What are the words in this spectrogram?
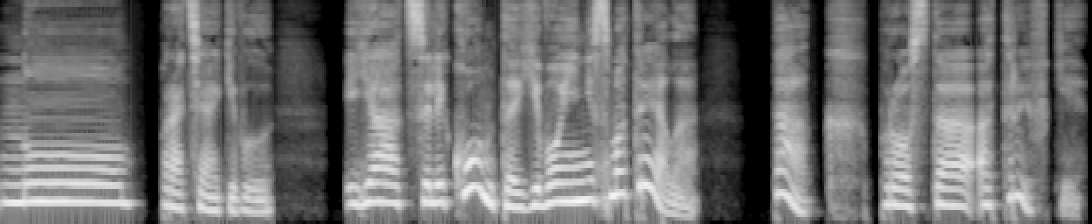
«Ну...» — протягиваю. «Я целиком-то его и не смотрела. Так, просто отрывки».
